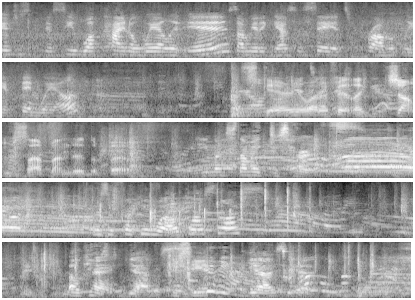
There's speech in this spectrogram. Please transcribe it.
interested to see what kind of whale it is. I'm going to guess and say it's probably a fin whale. Scary. What if it like jumps up under the boat? My stomach just hurts. There's a fucking whale close to us. Okay, yeah. You see it? Yeah, I see it.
